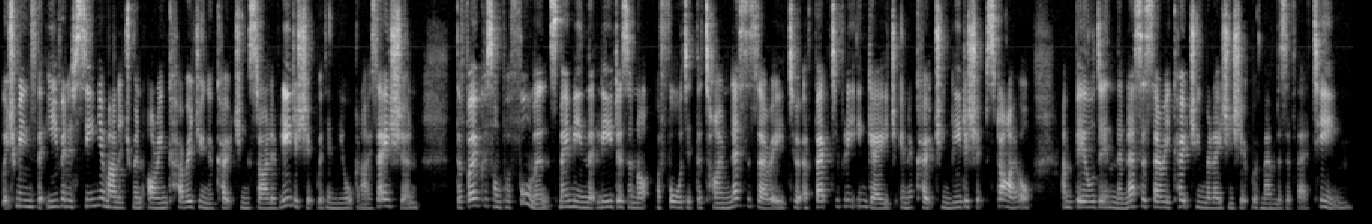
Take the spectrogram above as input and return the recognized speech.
which means that even if senior management are encouraging a coaching style of leadership within the organisation, the focus on performance may mean that leaders are not afforded the time necessary to effectively engage in a coaching leadership style and build in the necessary coaching relationship with members of their team.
